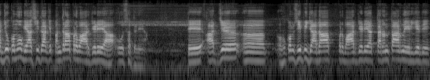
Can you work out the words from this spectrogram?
ਅੱਜ ਹੁਕਮ ਹੋ ਗਿਆ ਸੀਗਾ ਕਿ 15 ਪਰਿਵਾਰ ਜਿਹੜੇ ਆ, ਉਹ ਸੱਦਣੇ ਆ। ਤੇ ਅੱਜ ਹੁਕਮ ਸੀ ਵੀ ਜ਼ਿਆਦਾ ਪਰਿਵਾਰ ਜਿਹੜੇ ਆ, ਤਰਨਤਾਰਨ ਏਰੀਏ ਦੇ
